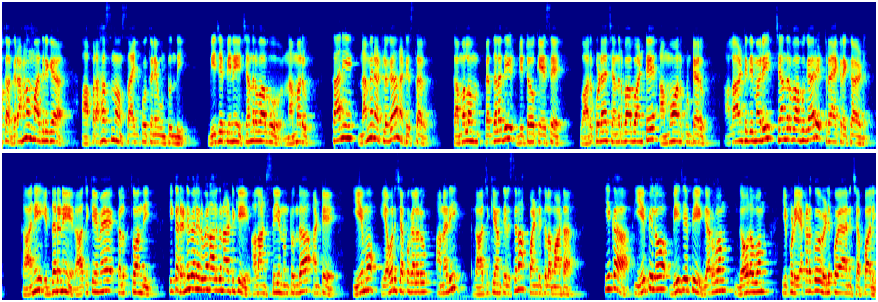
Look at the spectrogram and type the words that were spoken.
ఒక గ్రహణం మాదిరిగా ఆ ప్రహసనం సాగిపోతూనే ఉంటుంది. బీజేపీని చంద్రబాబు నమ్మరు. కానీ నమ్మినట్లుగా నటిస్తారు. కమలం పెద్దలది డిటో కేసే. వారు కూడా చంద్రబాబు అంటే అమ్మో అనుకుంటారు. అలాంటిది మరి చంద్రబాబు గారి ట్రాక్ రికార్డ్. కానీ ఇద్దరిని రాజకీయమే కలుపుతోంది. ఇక రెండు వేల ఇరవై నాలుగు నాటికి అలాంటి సీన్ ఉంటుందా అంటే ఏమో ఎవరు చెప్పగలరు అన్నది రాజకీయం తెలిసిన పండితుల మాట. ఇక ఏపీలో బీజేపీ గర్వం గౌరవం ఇప్పుడు ఎక్కడికో వెళ్ళిపోయాయని చెప్పాలి.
